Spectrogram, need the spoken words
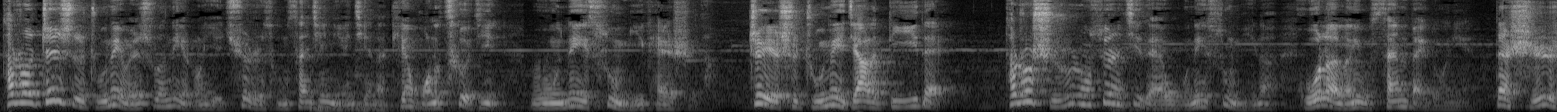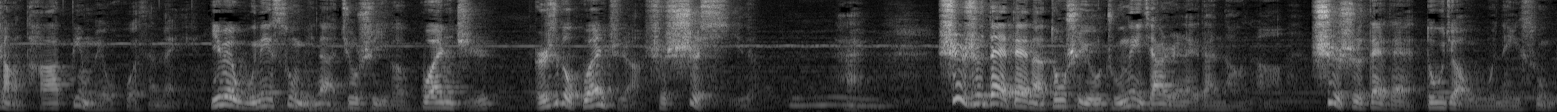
他说，真实的竹内文书的内容也确实从三千年前的天皇的侧进五内宿弥开始的，这也是竹内家的第一代。他说，史书中虽然记载五内宿弥呢活了能有三百多年，但实质上他并没有活三百年，因为五内宿弥呢就是一个官职，而这个官职啊是世袭的，世世代代呢都是由竹内家人来担当的啊，世世代代都叫五内宿弥，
